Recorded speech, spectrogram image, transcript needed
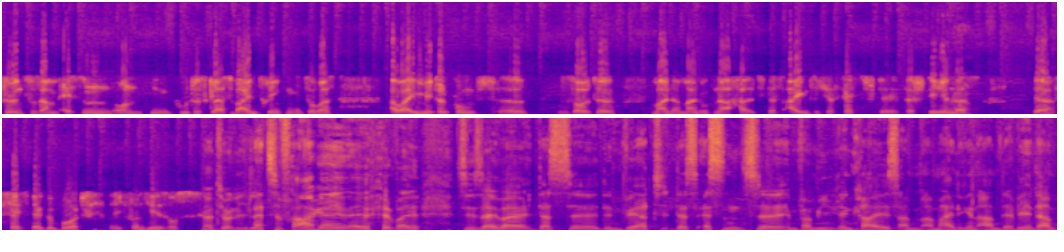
schön zusammen essen und ein gutes Glas Wein trinken und sowas. Aber im Mittelpunkt äh, sollte meiner Meinung nach halt das eigentliche Fest stehen, ja. das der Fest der Geburt von Jesus. Natürlich. Letzte Frage, äh, weil Sie selber das, äh, den Wert des Essens äh, im Familienkreis am, am, Heiligen Abend erwähnt haben.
